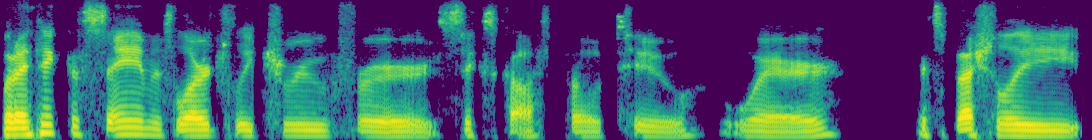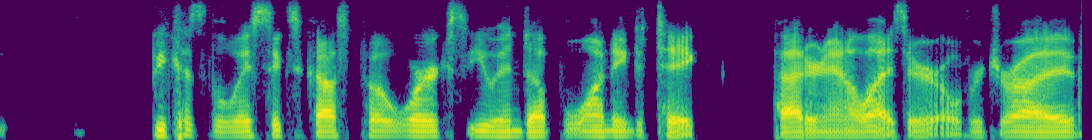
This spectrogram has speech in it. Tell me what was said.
but I think the same is largely true for six cost Poe too, where especially because of the way six cost Poe works, you end up wanting to take pattern analyzer overdrive.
